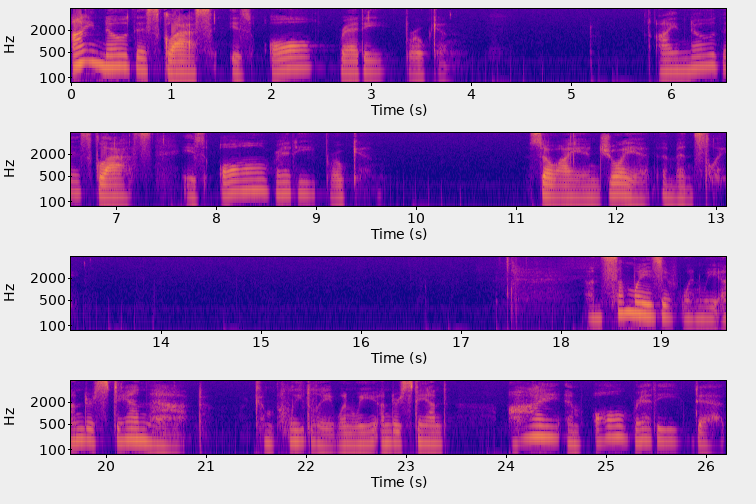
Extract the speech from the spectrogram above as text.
I know this glass is already broken. I know this glass is already broken. So I enjoy it immensely. In some ways, if when we understand that completely, when we understand, I am already dead.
